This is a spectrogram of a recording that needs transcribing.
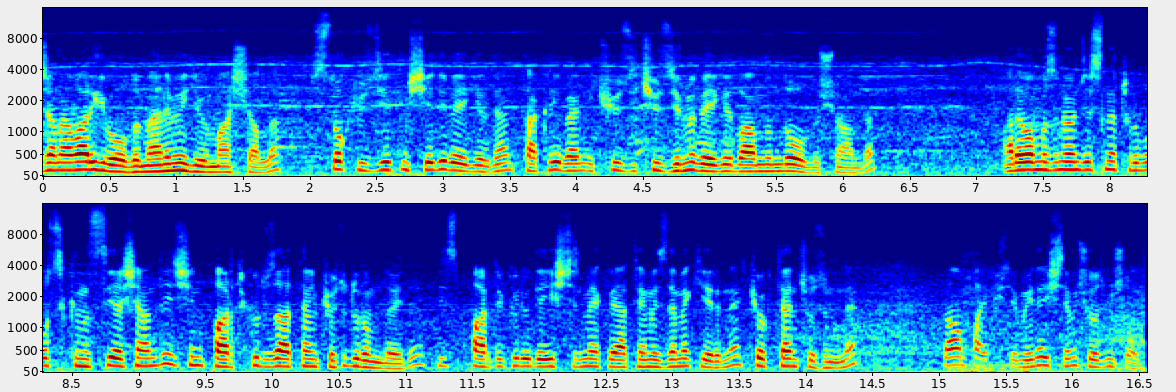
Canavar gibi oldu, mermi gibi maşallah. Stok 177 beygirden takriben 200-220 beygir bandında oldu şu anda. Arabamızın öncesinde turbo sıkıntısı yaşandığı için partikül zaten kötü durumdaydı. Biz partikülü değiştirmek veya temizlemek yerine kökten çözümle downpipe işlemiyle işlemi çözmüş olduk.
